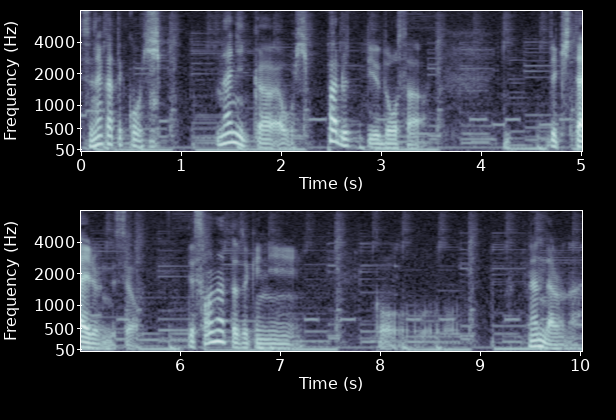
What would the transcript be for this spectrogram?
背中ってこう何かを引っ張るっていう動作で鍛えるんですよ。でそうなった時にこうなんだろうな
